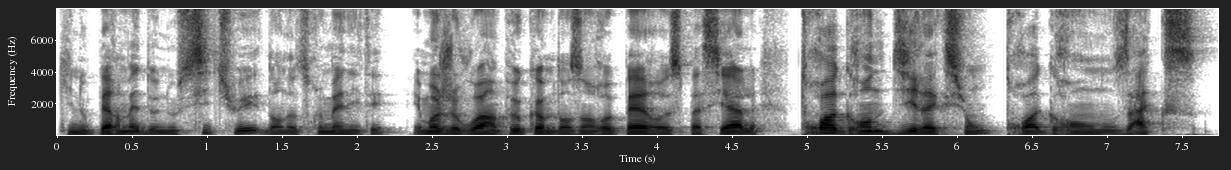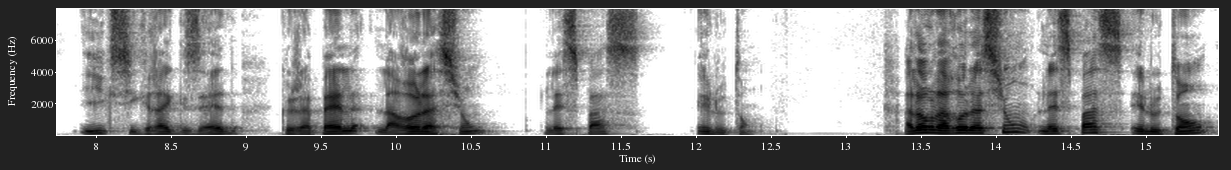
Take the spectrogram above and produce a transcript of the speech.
qui nous permettent de nous situer dans notre humanité. Et moi, je vois un peu comme dans un repère spatial, trois grandes directions, trois grands axes, X, Y, Z, que j'appelle la relation, l'espace et le temps. Alors la relation, l'espace et le temps,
